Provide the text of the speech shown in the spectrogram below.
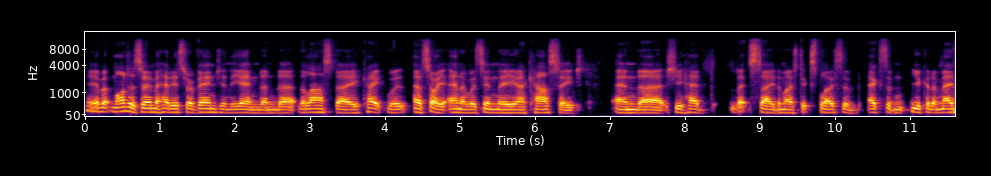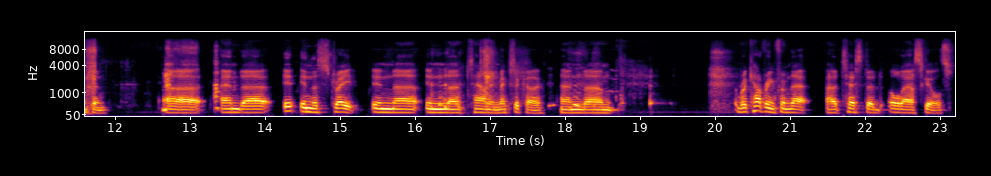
Yeah, but Montezuma had his revenge in the end. And uh, the last day, Kate was, uh, sorry, Anna was in the uh, car seat and uh, she had, let's say, the most explosive accident you could imagine. Uh, and uh, it, in the street in in a town in Mexico, and um, recovering from that tested all our skills.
